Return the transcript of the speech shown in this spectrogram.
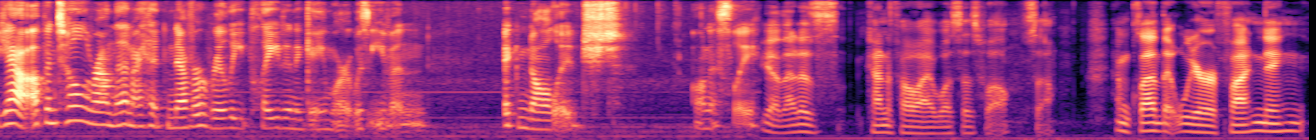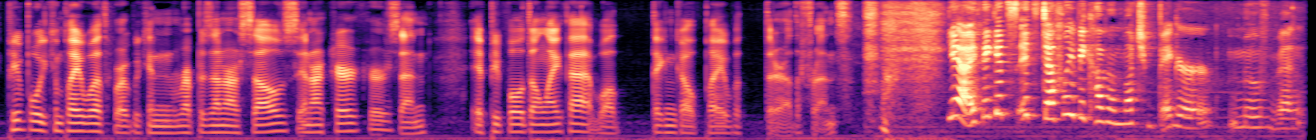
yeah, up until around then I had never really played in a game where it was even acknowledged, honestly. Yeah, that is kind of how I was as well. So I'm glad that we are finding people we can play with where we can represent ourselves in our characters. And if people don't like that, well, they can go play with their other friends. yeah, I think it's it's definitely become a much bigger movement.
